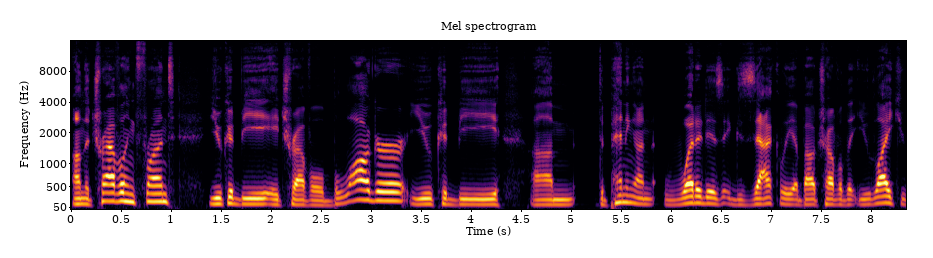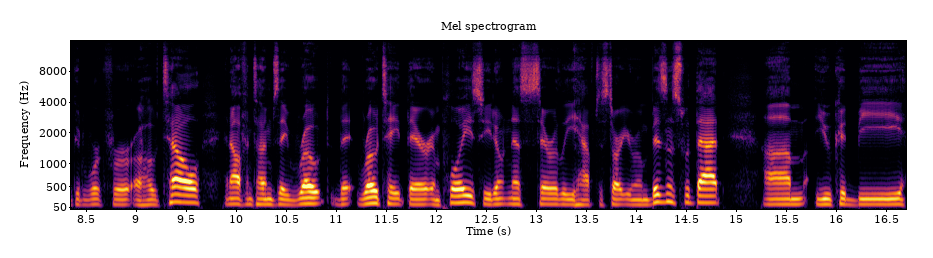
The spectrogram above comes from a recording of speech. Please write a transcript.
On the traveling front, you could be a travel blogger. You could be um, depending on what it is exactly about travel that you like, you could work for a hotel, and oftentimes they rotate their employees, so you don't necessarily have to start your own business with that. Um, you could be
